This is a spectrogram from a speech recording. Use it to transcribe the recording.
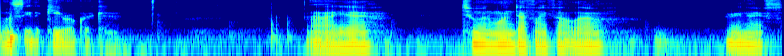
Let's see the key real quick. Ah, yeah. Two and one definitely felt low. Very nice.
